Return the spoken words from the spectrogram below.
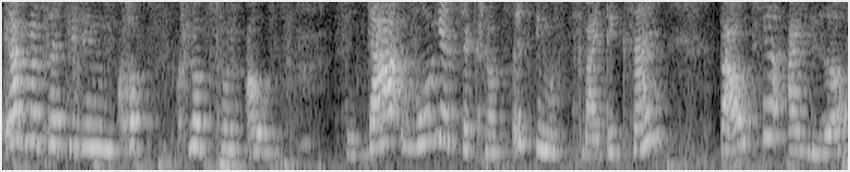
erstmal platziert ihr den Kopf Knopf von außen. Da, wo jetzt der Knopf ist, die muss zwei dick sein, baut ihr ein Loch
